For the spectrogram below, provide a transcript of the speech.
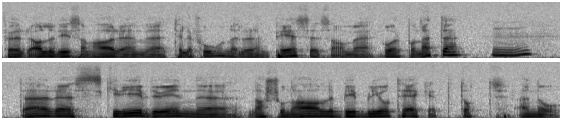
for alle de som har en eh, telefon eller en PC som eh, går på nettet. Mm. Der skriver du inn nasjonalbiblioteket.no.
